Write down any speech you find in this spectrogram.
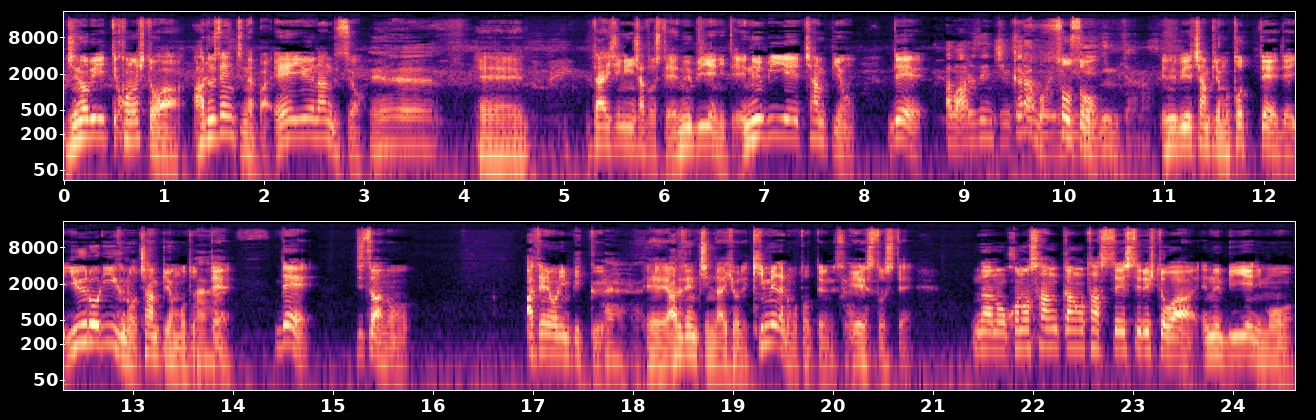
ジノビリってこの人は、アルゼンチンのやっぱ英雄なんですよ。へえー、第一人者として NBA にいて、NBA チャンピオン。で、ー。あ、もうアルゼンチンからもうそうそう NBA にみたいな。NBA チャンピオンも取って、で、ユーロリーグのチャンピオンも取って、はいはで、実はあの、アテネオリンピック、はいはいはいえーアルゼンチン代表で金メダルも取ってるんですよ、はいエースとして。であの、この三冠を達成してる人は NBA にも、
